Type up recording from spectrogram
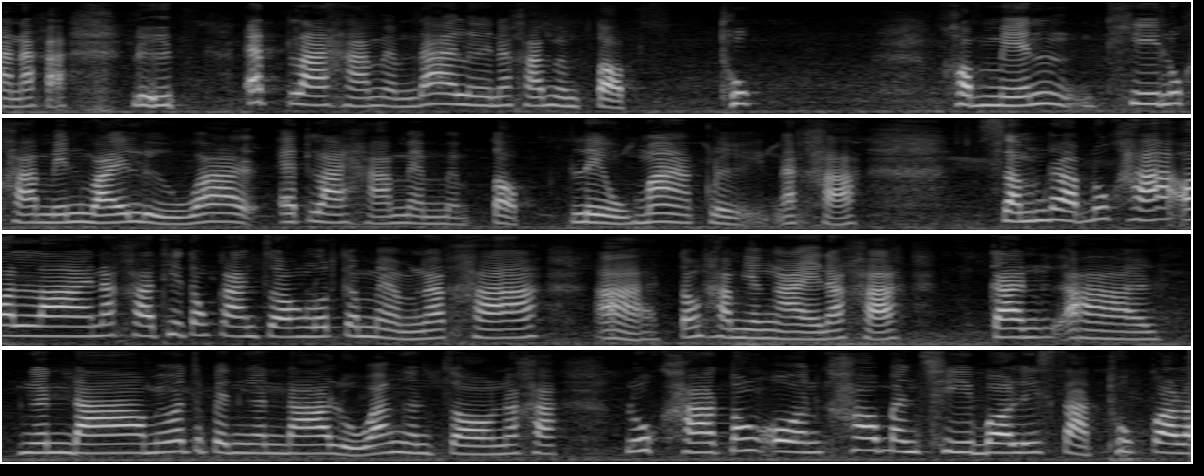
0659916635 นะคะ หรือแอดไลน์หาแหม่มได้เลยนะคะแหม่มตอบทุกคอมเมนต์ที่ลูกค้าเม้นไว้หรือว่าแอดไลน์หาแหม่มแหม่มตอบ เร็วมากเลยนะคะสำหรับลูกค้าออนไลน์นะคะ ที่ต้องการจองรถกับแหม่มนะคะอ่าต้องทำยังไงนะคะ การเงินดาวไม่ว่าจะเป็นเงินดาวหรือว่าเงินจองนะคะ ลูกค้าต้องโอนเข้าบัญชีบริษัททุกกร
